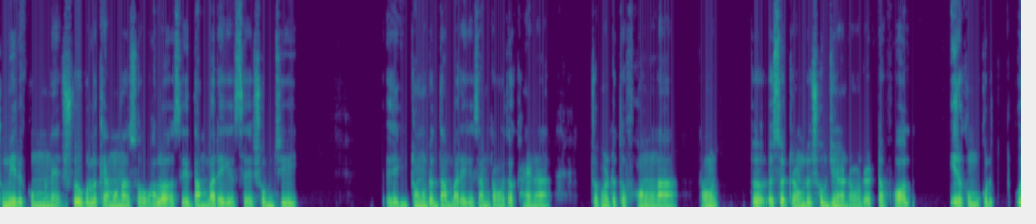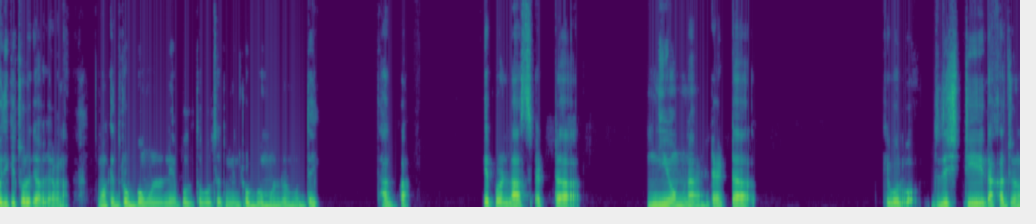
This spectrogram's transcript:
তুমি এরকম মানে শুরু করল, কেমন আছো? ভালো আছে? দাম বাড়ে গেছে? সবজি এই টমেটোর দাম বাড়ে গেছে, আমি টমেটো খাই না, টমেটো তো ফল না, টমেটো সরি টমেটো সবজি না, টমেটো একটা ফল, এরকম করে ওইদিকে চলে যাওয়া যাবে না। তোমাকে দ্রব্যমূল্য নিয়ে বলতে বলছে, তুমি দ্রব্যমূল্যের মধ্যেই থাকবা। এরপর লাস্ট একটা নিয়ম না, এটা একটা কি বলব, দৃষ্টি রাখার জন্য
